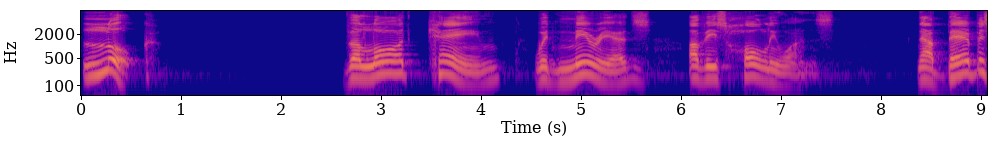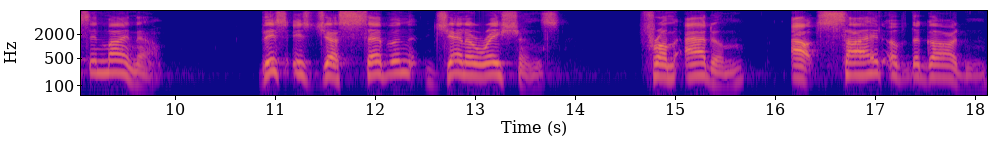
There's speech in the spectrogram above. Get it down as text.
Look, the Lord came with myriads of his holy ones. Now, bear this in mind now. This is just seven generations from Adam outside of the garden.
